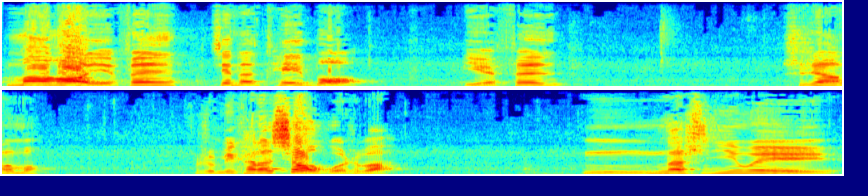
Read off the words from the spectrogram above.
冒号也分，见到 table 也分，是这样的吗？不是没看到效果是吧？嗯，那是因为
